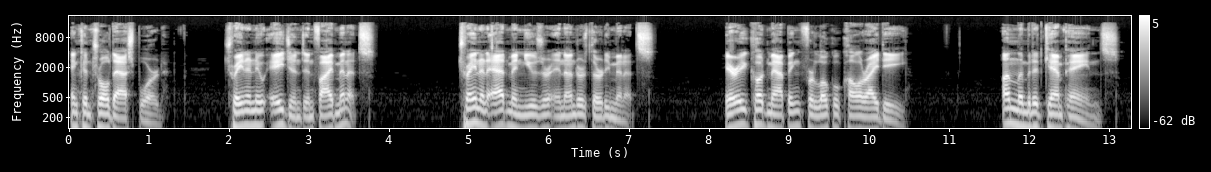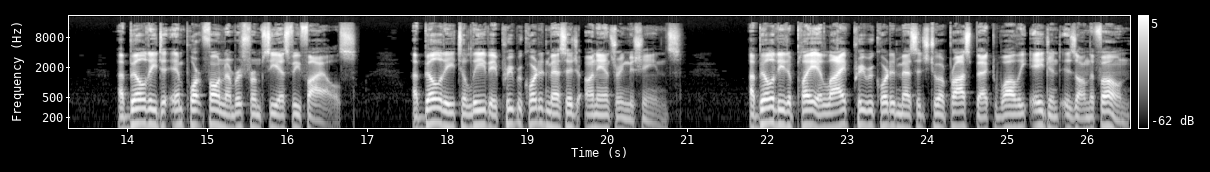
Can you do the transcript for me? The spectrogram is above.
and control dashboard. Train a new agent in 5 minutes. Train an admin user in under 30 minutes. Area code mapping for local caller ID unlimited campaigns, ability to import phone numbers from CSV files, ability to leave a pre recorded message on answering machines, ability to play a live pre recorded message to a prospect while the agent is on the phone,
